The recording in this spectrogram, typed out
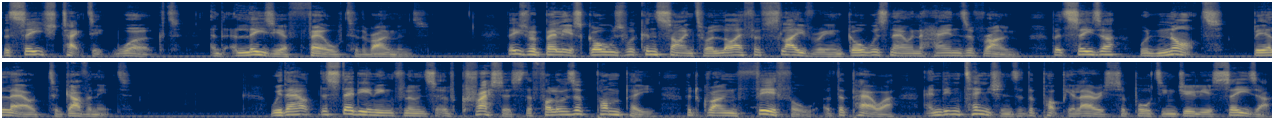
The siege tactic worked, and Alesia fell to the Romans. These rebellious Gauls were consigned to a life of slavery, and Gaul was now in the hands of Rome, but Caesar would not be allowed to govern it. Without the steadying influence of Crassus, the followers of Pompey had grown fearful of the power and intentions of the popularis supporting Julius Caesar,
